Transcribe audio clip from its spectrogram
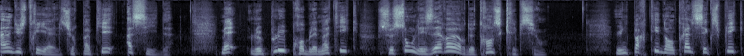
industrielle sur papier acide. Mais le plus problématique, ce sont les erreurs de transcription. Une partie d'entre elles s'explique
